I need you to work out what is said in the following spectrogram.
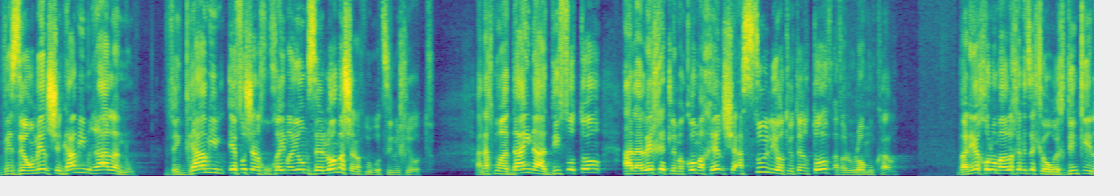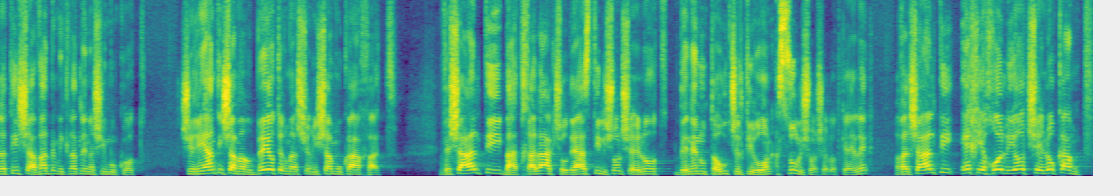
וזה אומר שגם אם רע לנו, וגם אם איפה שאנחנו חיים היום זה לא מה שאנחנו רוצים לחיות, אנחנו עדיין נעדיף אותו על ללכת למקום אחר שעשוי להיות יותר טוב, אבל הוא לא מוכר. ואני יכול לומר לכם את זה כעורך דין קהילתי שעבד במקלט לנשים מוכות, שראיינתי שם הרבה יותר מאשר אישה מוכה אחת, ושאלתי בהתחלה, כשעוד העזתי לשאול שאלות, בינינו טעות של טירון, אסור לשאול שאלות כאלה, אבל שאלתי, איך יכול להיות שלא קמת?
